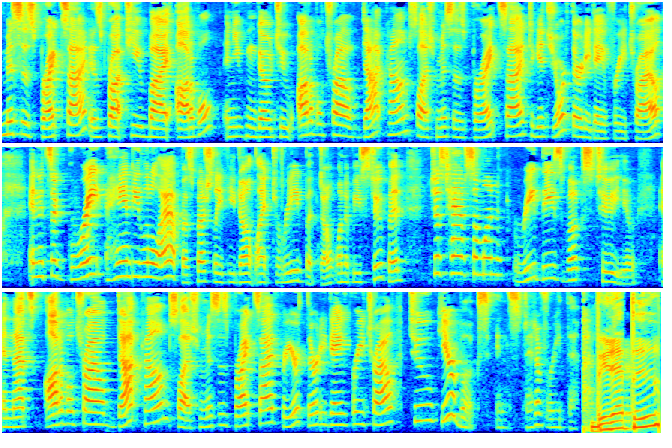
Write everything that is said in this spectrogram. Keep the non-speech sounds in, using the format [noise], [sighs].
Mrs. Brightside is brought to you by Audible, and you can go to audibletrial.com slash Mrs. Brightside to get your 30-day free trial. And it's a great, handy little app, especially if you don't like to read but don't want to be stupid. Just have someone read these books to you. And that's audibletrial.com slash Mrs. Brightside for your 30-day free trial to hear books instead of read them. Be that Boo,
